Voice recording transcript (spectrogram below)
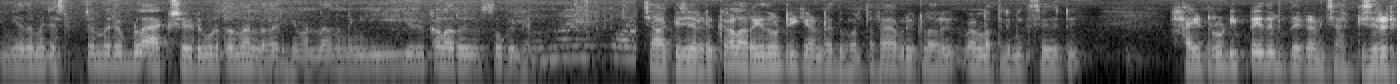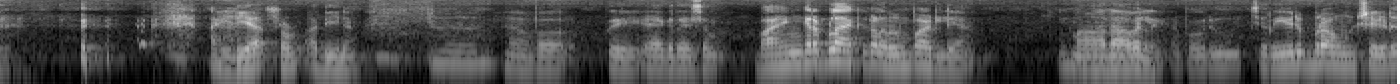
ഇനി അതുമ്പോൾ ജസ്റ്റ് ഒന്നൊരു ബ്ലാക്ക് ഷെയ്ഡ് കൊടുത്താൽ നല്ലതായിരിക്കും. അല്ലാന്നുണ്ടെങ്കിൽ ഈ ഒരു കളറ് സുഖമില്ല. ചാക്ക് ചരട് കളർ ചെയ്തുകൊണ്ടിരിക്കുകയാണ് ഇതുപോലത്തെ ഫാബ്രിക് കളർ വെള്ളത്തിൽ മിക്സ് ചെയ്തിട്ട്. ഹൈഡ്രോ ഡിപ്പ് ചെയ്തെടുത്തേക്കാണ് ചാക്ക് ചരട്. ഐഡിയ ഫ്രം അദീന അപ്പോൾ ഏകദേശം ഭയങ്കര ബ്ലാക്ക് കളറും പാടില്ല. മാതാവല്ലേ? അപ്പോൾ ഒരു ചെറിയൊരു ബ്രൗൺ ഷെയ്ഡ്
